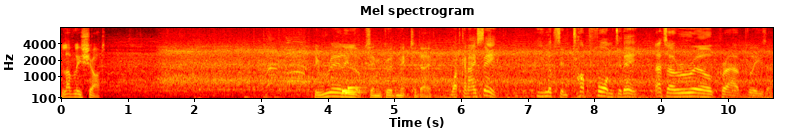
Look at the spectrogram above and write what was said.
Lovely shot. He really looks in good nick today. What can I say? He looks in top form today. That's a real crowd pleaser.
